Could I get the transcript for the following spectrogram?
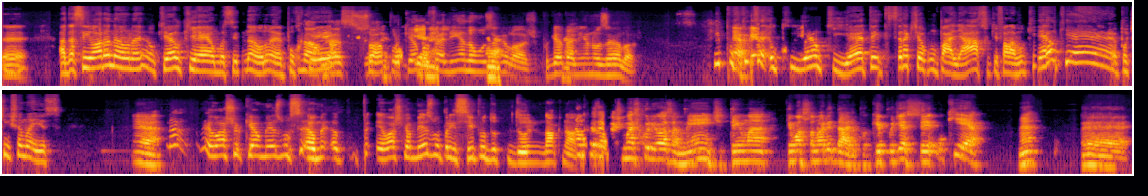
é, A da senhora, não, né? O que é o que é uma. assim, Não, não é. Porque. Não, é só porque uma né? velhinha não usa relógio. Porque a velhinha não usa relógio. E por É, que porque- que- o que é o que é? Tem- será que tinha algum palhaço que falava o que é o que é? Por que, chama isso? É. Eu acho que é o mesmo. é o Eu acho que é o mesmo princípio do, do knock knock. Não, é, mas, mas curiosamente tem uma, tem uma sonoridade, porque podia ser o que é, né? É,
